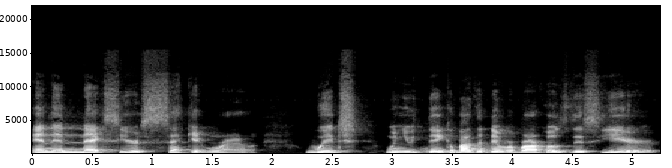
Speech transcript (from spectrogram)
and then next year's second round, which when you think about the Denver Broncos this year,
